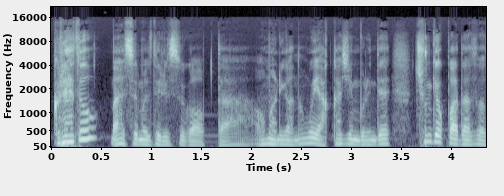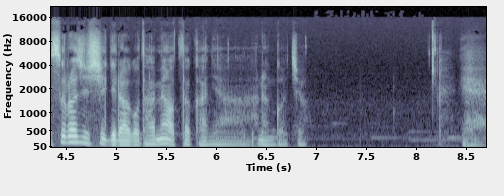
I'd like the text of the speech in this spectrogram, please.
그래도 말씀을 드릴 수가 없다. 어머니가 너무 약하신 분인데 충격받아서 쓰러지시기라고 하면 어떡하냐 하는 거죠. 예.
